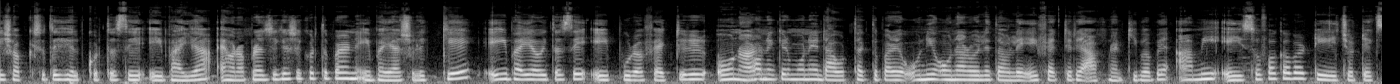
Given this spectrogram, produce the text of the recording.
এই সব কিছুতে হেল্প করতেছে এই ভাইয়া। এখন আপনারা জিজ্ঞাসা করতে পারেন, এই ভাইয়া আসলে কে? এই ভাইয়া হইতাছে এই পুরো ফ্যাক্টরির ওনার অনেকের মনে ডাউট থাকতে পারে, উনি ওনার হইলে তাহলে এই ফ্যাক্টরি আপনার কীভাবে? আমি এই সোফা কভার টিএইচও টেক্স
